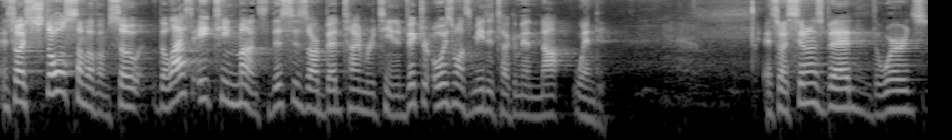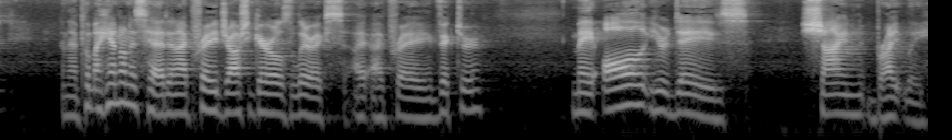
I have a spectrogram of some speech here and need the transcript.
And so I stole some of them. So the last 18 months, this is our bedtime routine. And Victor always wants me to tuck him in, not Wendy. And so I sit on his bed, the words, and I put my hand on his head and I pray Josh Garrels' lyrics. I, I pray, Victor, may all your days shine brightly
